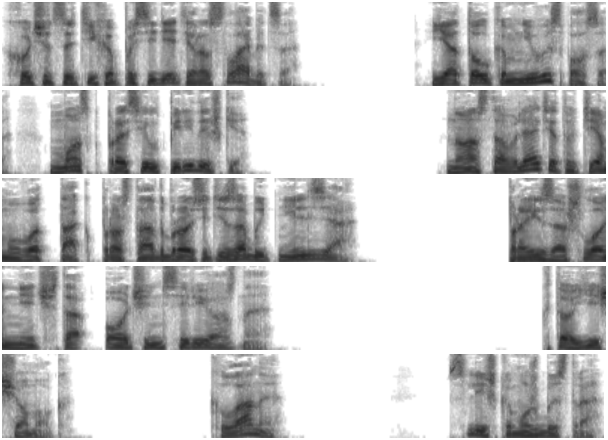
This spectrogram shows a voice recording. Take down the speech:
Хочется тихо посидеть и расслабиться. Я толком не выспался, мозг просил передышки. Но оставлять эту тему вот так, просто отбросить и забыть нельзя. Произошло нечто очень серьезное. Кто еще мог? Кланы? Слишком уж быстро.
